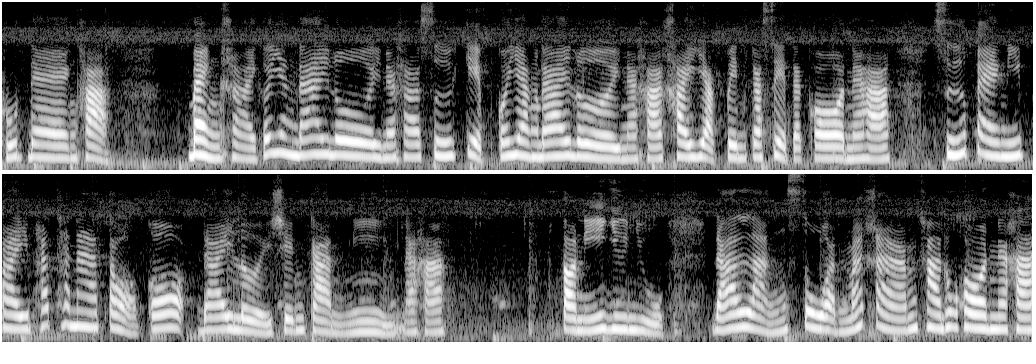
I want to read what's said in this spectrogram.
ครุฑแดงค่ะ แบ่งขายก็ยังได้เลยนะคะ ซื้อเก็บก็ยังได้เลยนะคะ ใครอยากเป็นเกษตรกรนะคะ ซื้อแปลงนี้ไปพัฒนาต่อก็ได้เลยเช่นกันนี่นะคะ ตอนนี้ยืนอยู่ด้านหลังสวนมะขามค่ะทุกคนนะคะ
